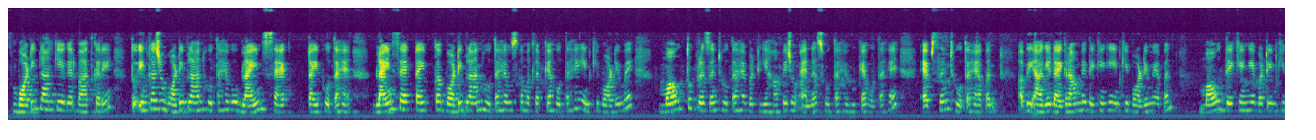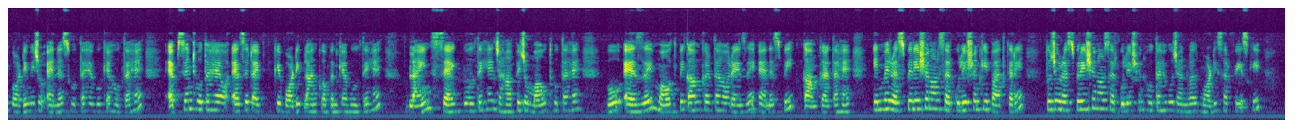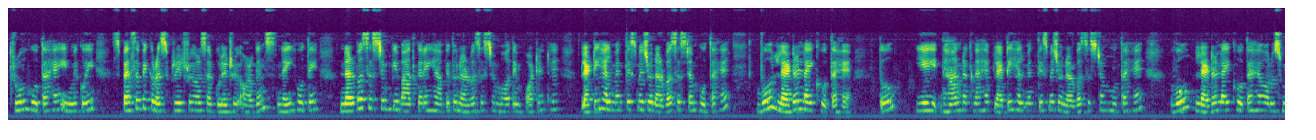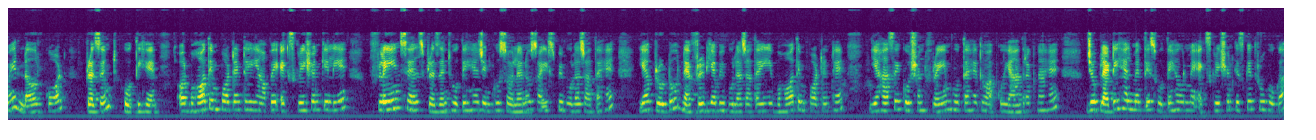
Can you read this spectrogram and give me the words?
बॉडी प्लान की अगर बात करें तो इनका जो बॉडी प्लान होता है वो ब्लाइंड सैक टाइप होता है। ब्लाइंड सैक टाइप का बॉडी प्लान होता है, उसका मतलब क्या होता है? इनकी बॉडी में माउथ तो प्रेजेंट होता है बट यहाँ पे जो एनएस होता है वो क्या होता है? एबसेंट होता है। अपन अभी आगे डायग्राम में देखेंगे, इनकी बॉडी में अपन माउथ देखेंगे बट इनकी बॉडी में जो एनएस होता है, वो क्या होता है? एबसेंट होता है, और ऐसे टाइप के बॉडी प्लान को अपन क्या बोलते हैं? ब्लाइंड सैग बोलते हैं, जहाँ पे जो माउथ होता है, वो एज ए माउथ भी काम करता है, और एज ए एनएस भी काम करता है। इनमें रेस्पिरेशन और सर्कुलेशन की बात करें तो जो रेस्पिरेशन और सर्कुलेशन होता है, वो जनरल बॉडी सरफेस के थ्रू होता है, इनमें कोई स्पेसिफिक रेस्पिरेटरी और सर्कुलेटरी ऑर्गन्स नहीं होते। नर्वस सिस्टम की बात करें, यहाँ पे तो नर्वस सिस्टम बहुत इंपॉर्टेंट है। प्लेटी हेलमेंथिस में जो नर्वस सिस्टम होता है, वो लेडर लाइक होता है। तो ये ध्यान रखना है प्लेटी हेलमेंथिस में जो नर्वस सिस्टम होता है, वो लेडर लाइक होता है और उसमें नर्व कॉर्ड प्रेजेंट होती है। और बहुत इंपॉर्टेंट है यहाँ पे एक्सक्रीशन के लिए फ्लेम सेल्स प्रेजेंट होते हैं, जिनको सोलेनोसाइट्स भी बोला जाता है या प्रोटोनेफ्रिडिया भी बोला जाता है। ये बहुत इंपॉर्टेंट है। यहाँ से क्वेश्चन फ्रेम होता है तो आपको याद रखना है। जो प्लेटी हेलमेंथिस होते हैं, उनमें एक्सक्रीशन किसके थ्रू होगा?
